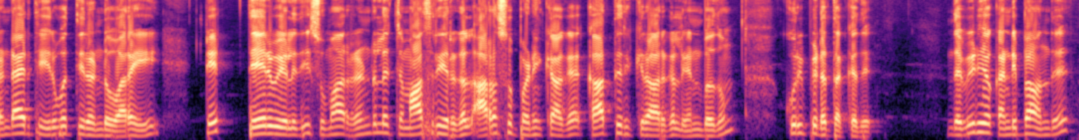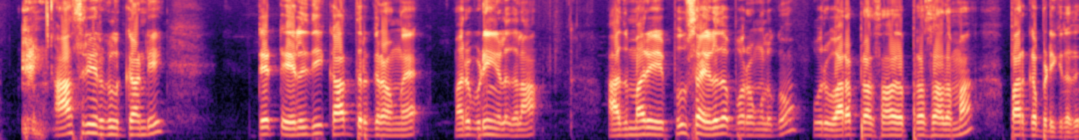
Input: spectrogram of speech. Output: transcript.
ரெண்டாயிரத்தி இருபத்தி ரெண்டு வரை டெட் தேர்வு எழுதி சுமார் ரெண்டு லட்சம் ஆசிரியர்கள் அரசு பணிக்காக காத்திருக்கிறார்கள் என்பதும் குறிப்பிடத்தக்கது. இந்த வீடியோ கண்டிப்பாக வந்து ஆசிரியர்களுக்காண்டி டெட் எழுதி காத்திருக்கிறவங்க மறுபடியும் எழுதலாம். அது மாதிரி புதுசாக எழுத போகிறவங்களுக்கும் ஒரு வரப்பிரசாத பிரசாதமாக பார்க்கப்படுகிறது.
